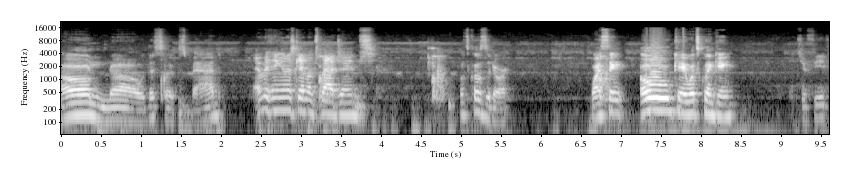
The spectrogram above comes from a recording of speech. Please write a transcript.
Oh no, this looks bad. Everything in this game looks bad, James. Let's close the door. Why is thing okay, what's clinking? It's your feet.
